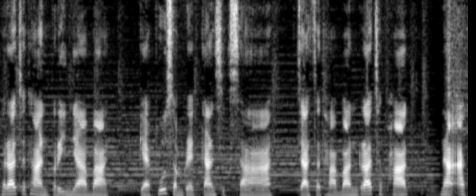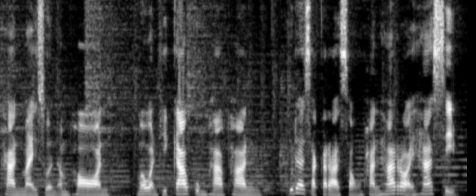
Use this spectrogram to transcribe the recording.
พระราชทานปริญญาบัตร แก่ผู้สำเร็จการศึกษา จากสถาบันราชพัฒณอาคารใหม่สวนอัมพร เมื่อวันที่ 9 กุมภาพันธ์ พุทธศักราช 2550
